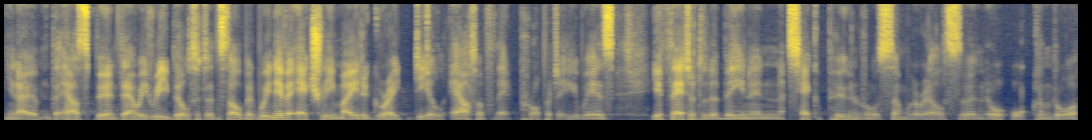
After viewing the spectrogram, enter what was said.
you know, the house burnt down, we rebuilt it and sold, but we never actually made a great deal out of that property. Whereas if that had been in Takapuna or somewhere else in Auckland or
